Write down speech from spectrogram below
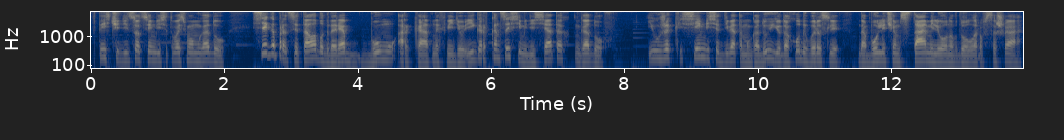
в 1978 году, Sega процветала благодаря буму аркадных видеоигр в конце 70-х годов. И уже к 79 году ее доходы выросли до более чем 100 миллионов долларов США.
